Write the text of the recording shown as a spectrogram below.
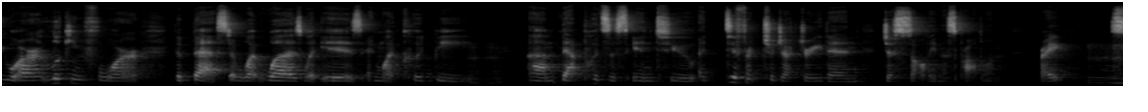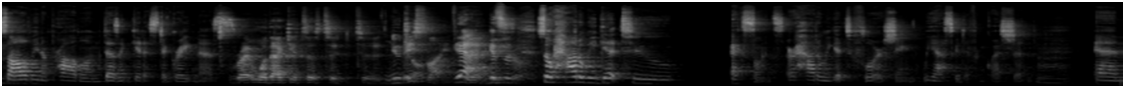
you are looking for the best of what was, what is, and what could be, um, that puts us into a different trajectory than just solving this problem, right? Solving a problem doesn't get us to greatness Right. Well, that gets us to, to neutral. baseline. Yeah. it's- neutral. so how do we get to excellence, or how do we get to flourishing? We ask a different question, and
